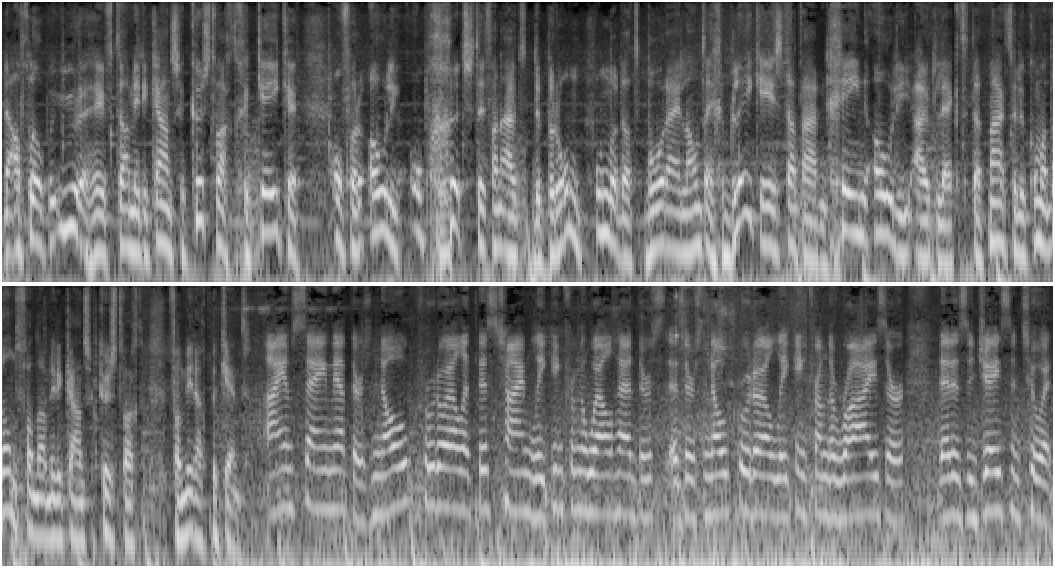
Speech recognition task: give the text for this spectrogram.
De afgelopen uren heeft de Amerikaanse kustwacht gekeken of er olie opgutste vanuit de bron onder dat booreiland. En gebleken is dat daar geen olie uitlekt. Dat maakte de commandant van de Amerikaanse kustwacht vanmiddag bekend. I am saying that there's no crude oil at this time leaking from the wellhead. There's, uh, there's no crude oil leaking from the riser that is adjacent to it.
